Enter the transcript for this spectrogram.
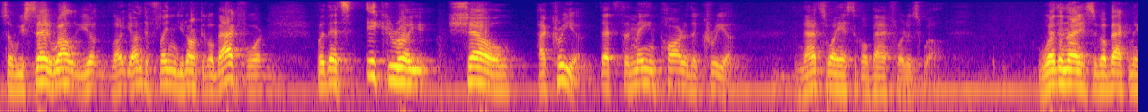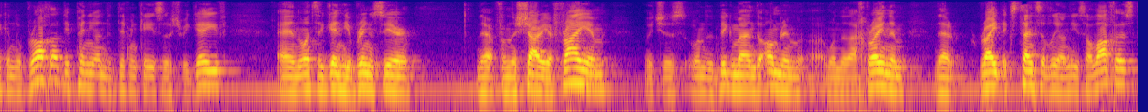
So we said, well, yontiv laning you don't have to go back for, it. but that's ikroi shel hakriya. That's the main part of the kriya, and that's why he has to go back for it as well. Whether or not he has to go back and make a new bracha, depending on the different cases which we gave. And once again, he brings here that from the Shaarei Ephraim, which is one of the big man, the Omrim, uh, one of the Achrayim, that write extensively on these halachas.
